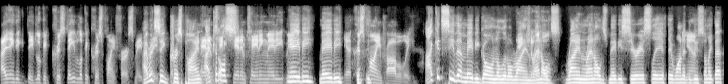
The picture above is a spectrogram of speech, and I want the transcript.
I think they they look at Chris. They look at Chris Pine first, maybe. I would right? see Chris Pine. I could Ta- also Tatum Tanning, maybe, maybe, maybe. Yeah, Chris It- Pine probably. I could see them maybe going a little Ryan. Reynolds, Ryan Reynolds, maybe seriously if they wanted Yeah. to do something like that.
